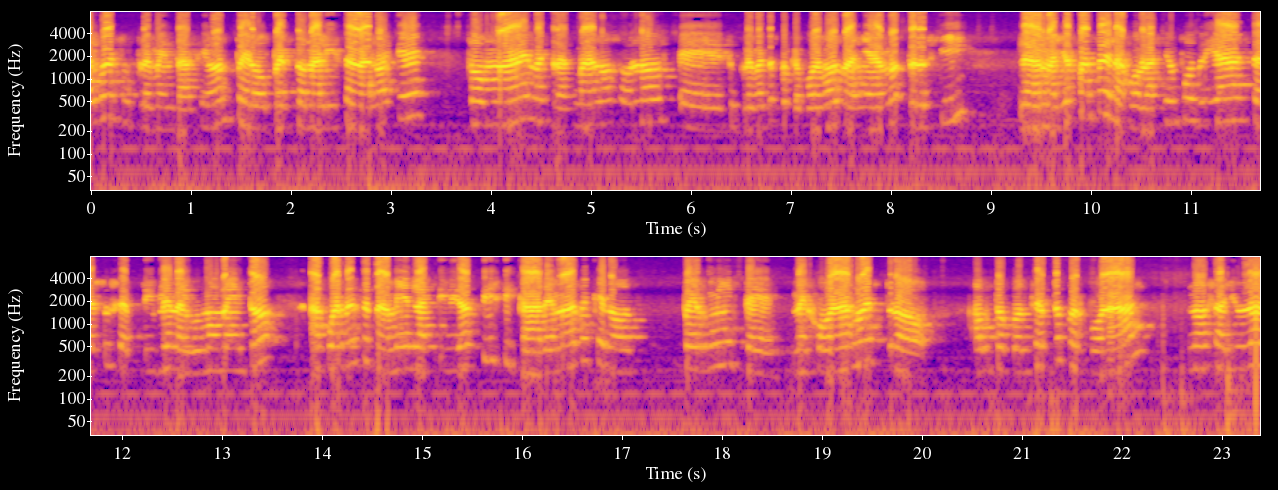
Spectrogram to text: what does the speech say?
algo de suplementación, pero personalizada. No hay que tomar en nuestras manos solo eh, suplementos porque podemos dañarnos, pero sí la mayor parte de la población podría ser susceptible en algún momento. Acuérdense también la actividad física, además de que nos permite mejorar nuestro autoconcepto corporal, nos ayuda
